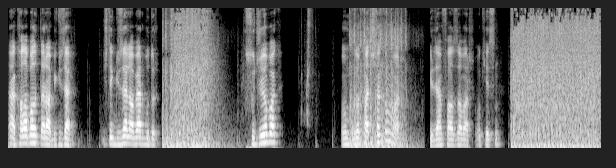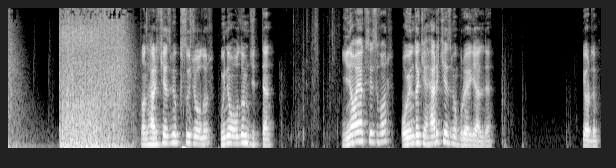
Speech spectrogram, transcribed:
Ha kalabalıklar abi güzel. İşte güzel haber budur. Sucuya bak. Oğlum burada kaç takım var? Birden fazla var. O kesin. Lan herkes mi pusucu olur? Bu ne oğlum cidden? Yine ayak sesi var. Oyundaki herkes mi buraya geldi? Gördüm.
